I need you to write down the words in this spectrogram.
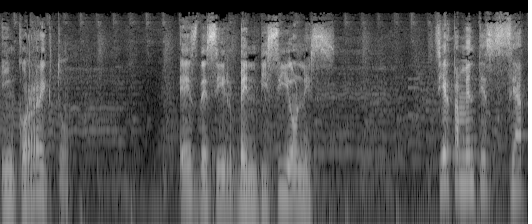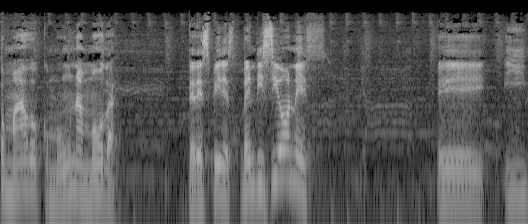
incorrecto, es decir, bendiciones. Ciertamente se ha tomado como una moda. Te despides, bendiciones. Eh, y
